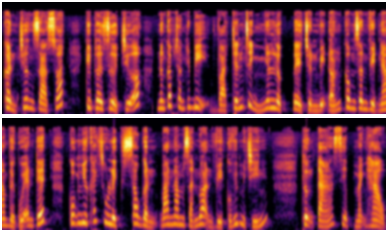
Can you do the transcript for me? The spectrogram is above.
khẩn trương giả soát, kịp thời sửa chữa, nâng cấp trang thiết bị và chấn chỉnh nhân lực để chuẩn bị đón công dân Việt Nam về quê ăn Tết, cũng như khách du lịch sau gần 3 năm gián đoạn vì Covid-19. Thượng tá Diệp Mạnh Hảo,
